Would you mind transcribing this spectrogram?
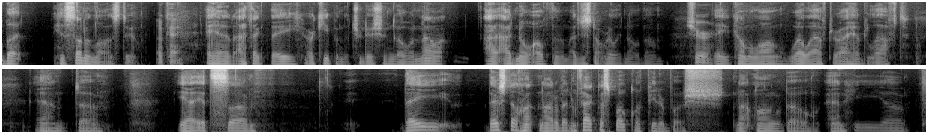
but his son-in-laws do, Okay. and I think they are keeping the tradition going. Now, I, I know of them. I just don't really know them. Sure. They had come along well after I had left, and um yeah, it's um, they they're still hunting out of it. In fact, I spoke with Peter Bush not long ago, and he uh,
